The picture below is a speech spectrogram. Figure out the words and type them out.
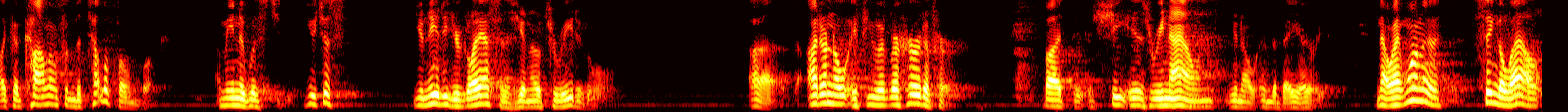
like a column from the telephone book. I mean, it was, you just, you needed your glasses, you know, to read it all. Uh, I don't know if you ever heard of her, but she is renowned, you know, in the Bay Area. Now, I want to single out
